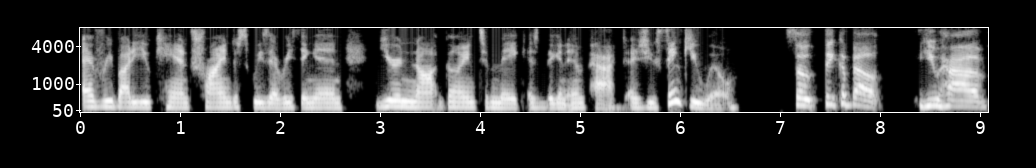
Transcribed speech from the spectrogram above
everybody you can trying to squeeze everything in you're not going to make as big an impact as you think you will So think about you have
